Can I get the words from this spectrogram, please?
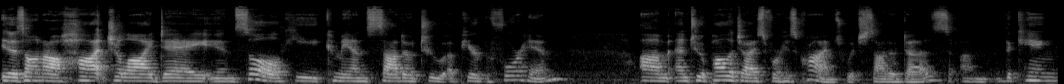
is on a hot July day in Seoul, he commands Sado to appear before him um, and to apologize for his crimes, which Sado does. Um, the king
